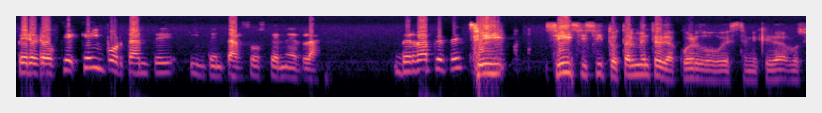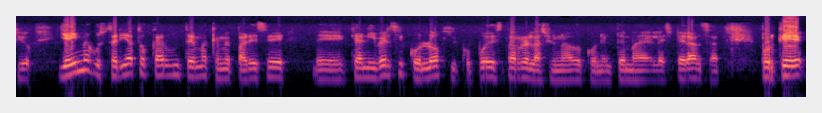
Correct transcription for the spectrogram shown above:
Pero qué, qué importante intentar sostenerla. ¿verdad, Pepe? Sí, Sí, sí, sí, totalmente de acuerdo, este, mi querida Rocío. Y ahí me gustaría tocar un tema que me parece eh, que a nivel psicológico puede estar relacionado con el tema de la esperanza, porque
